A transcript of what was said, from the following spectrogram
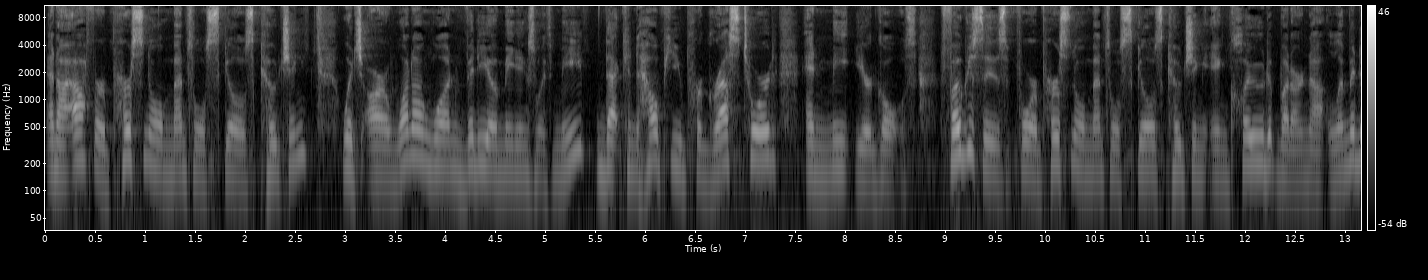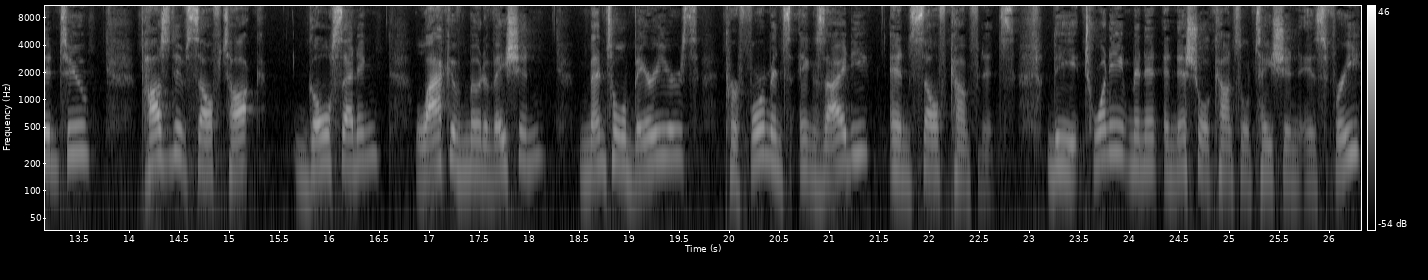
and I offer personal mental skills coaching, which are one on one video meetings with me that can help you progress toward and meet your goals. Focuses for personal mental skills coaching include, but are not limited to, positive self talk, goal setting, lack of motivation, mental barriers, performance anxiety, and self confidence. The 20 minute initial consultation is free,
